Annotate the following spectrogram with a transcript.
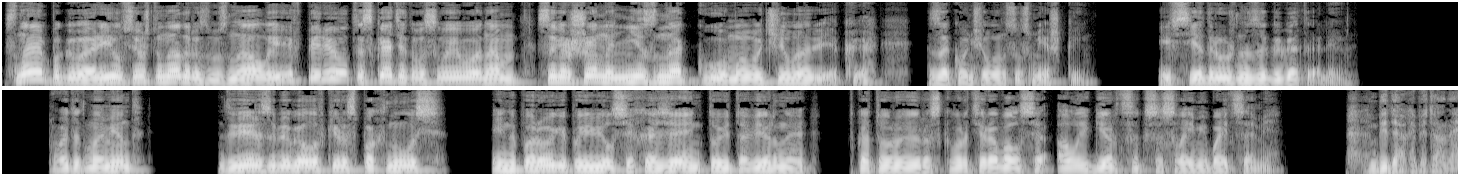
С нами поговорил, все, что надо, разузнал, и вперед искать этого своего нам совершенно незнакомого человека», — закончил он с усмешкой. И все дружно загоготали. В этот момент дверь забегаловки распахнулась, и на пороге появился хозяин той таверны, в которой расквартировался Алый Герцог со своими бойцами. «Беда, капитаны».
